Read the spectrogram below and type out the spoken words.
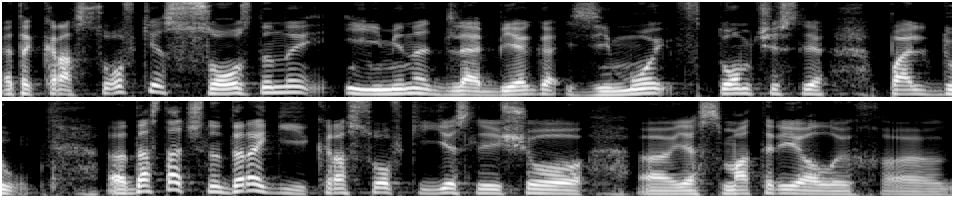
Это кроссовки, созданные созданы именно для бега зимой, в том числе по льду. Э, достаточно дорогие кроссовки, если еще э, я смотрел их э,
